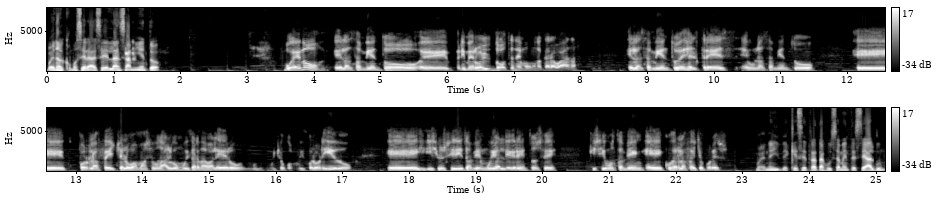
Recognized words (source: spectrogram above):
Bueno, ¿cómo será ese lanzamiento? Bueno, el lanzamiento, eh, primero el 2 tenemos una caravana, el lanzamiento es el 3, es un lanzamiento eh, por la fecha, lo vamos a hacer algo muy carnavalero, muy, mucho, muy colorido, eh, hice un CD también muy alegre, entonces quisimos también eh, coger la fecha por eso. Bueno, ¿y de qué se trata justamente este álbum?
